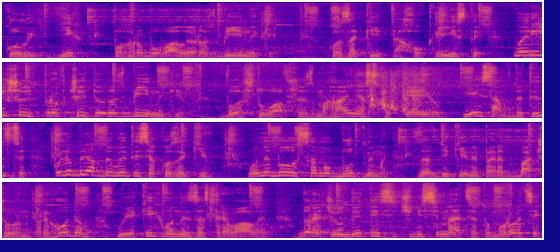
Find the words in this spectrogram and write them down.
коли їх пограбували розбійники. Козаки та хокеїсти вирішують провчити розбійників, влаштувавши змагання з хокею. Я й сам в дитинстві полюбляв дивитися козаків. Вони були самобутними завдяки непередбачуваним пригодам, у яких вони застрявали. До речі, у 2018 році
